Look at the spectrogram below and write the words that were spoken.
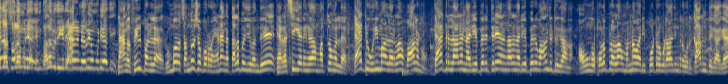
ஏதோ சொல்ல முடியாது. எங்க தளபதி கிட்ட யாரும் நெருங்க முடியாது. நாங்கள் ஃபீல் பண்ணல. ரொம்ப சந்தோஷப்படுறோம். ஏன்னா எங்கள் தளபதி வந்து என் ரசிகருங்க மற்றவங்க இல்லை. தேட்டர் உரிமையாளர்லாம் வாழணும். தேட்டர்லால நிறைய பேர் திரையரங்கால நிறைய பேர் வாழ்ந்துட்டு இருக்காங்க. அவங்க பொழப்புலலாம் மண்ணவாரி போட்டுறக்கூடாதுன்ற ஒரு காரணத்துக்காக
